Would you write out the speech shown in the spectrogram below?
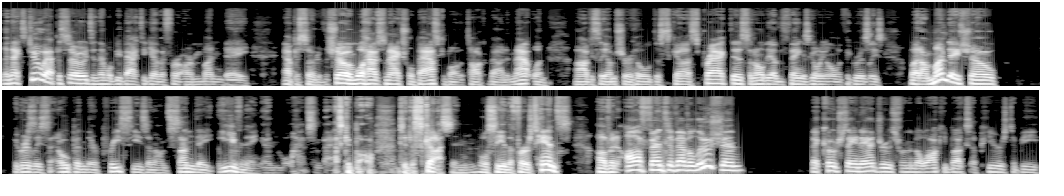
the next two episodes, and then we'll be back together for our Monday episode of the show. And we'll have some actual basketball to talk about in that one. Obviously, I'm sure he'll discuss practice and all the other things going on with the Grizzlies. But on Monday's show, the Grizzlies open their preseason on Sunday evening, and we'll have some basketball to discuss. And we'll see the first hints of an offensive evolution that Coach St. Andrews from the Milwaukee Bucks appears to be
